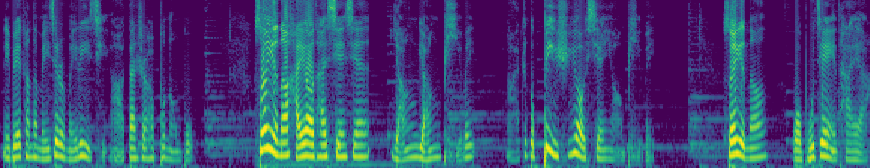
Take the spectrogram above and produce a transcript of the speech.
你别看他没劲儿没力气啊，但是他不能补，所以呢还要他先先养养脾胃啊，这个必须要先养脾胃。所以呢，我不建议他呀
